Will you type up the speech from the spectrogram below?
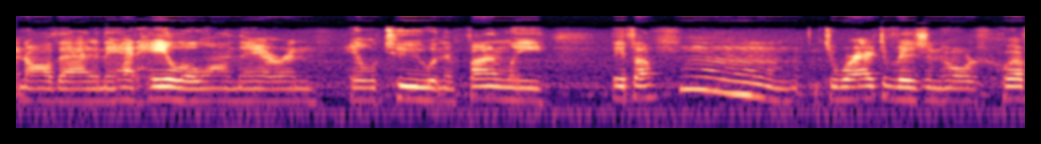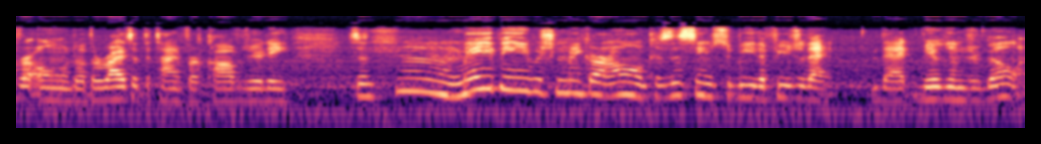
and all that. And they had Halo on there and Halo 2. And then finally they thought, hmm, to where Activision or whoever owned or the rights at the time for Call of Duty said, hmm, maybe we should make our own because this seems to be the future that, that video games are going.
